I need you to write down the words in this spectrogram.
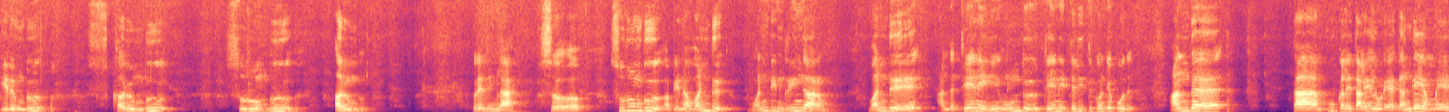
இரும்பு கரும்பு சுரும்பு அரும்பு. புரியுதுங்களா? ஸோ சுரும்பு அப்படின்னா வண்டு வண்டின் ரீங்காரம். வண்டு அந்த தேனை உண்டு தேனை தெளித்து கொண்டே போகுது. அந்த த பூக்களை தலையிலுடைய கங்கை அம்மையை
